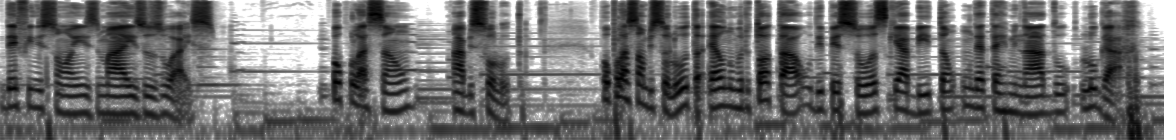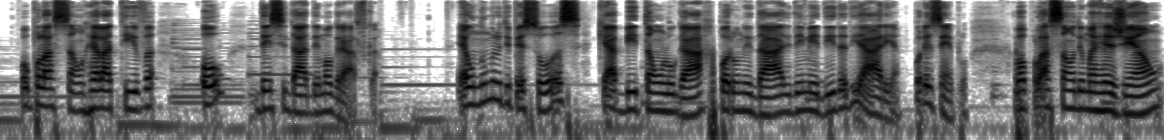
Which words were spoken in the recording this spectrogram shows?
definições mais usuais. População absoluta. População absoluta é o número total de pessoas que habitam um determinado lugar. População relativa ou densidade demográfica. É o número de pessoas que habitam um lugar por unidade de medida diária. Por exemplo, a população de uma região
